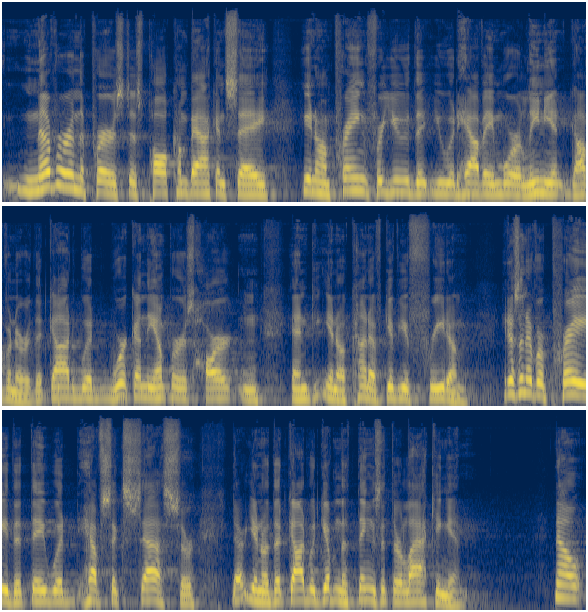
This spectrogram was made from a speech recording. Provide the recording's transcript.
never in the prayers does Paul come back and say, You know, I'm praying for you that you would have a more lenient governor, that God would work on the emperor's heart and, and you know, kind of give you freedom. He doesn't ever pray that they would have success or, you know, that God would give them the things that they're lacking in. Now,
